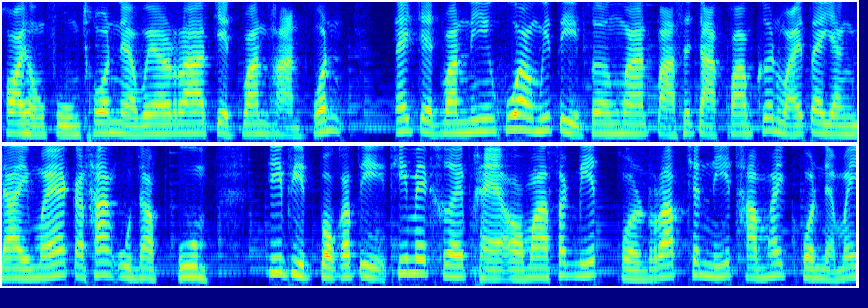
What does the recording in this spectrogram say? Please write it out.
คอยของฝูงชนเนี่ยเวลา 7 วันผ่านพ้น ใน 7 วันนี้ห่วงมิติเพลิงมารปราศจากความเคลื่อนไหวแต่อย่างใดแม้กระทั่งอุณหภูมิ ที่ผิดปกติที่ไม่เคยแผ่ออกมาสักนิด ผลลัพธ์เช่นนี้ทำให้คนเนี่ยไม่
